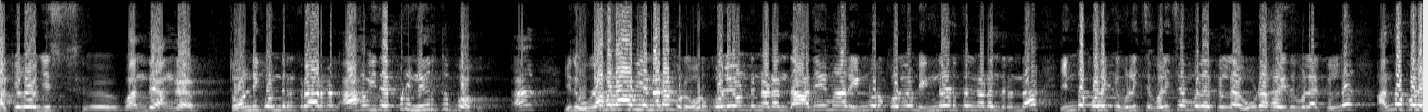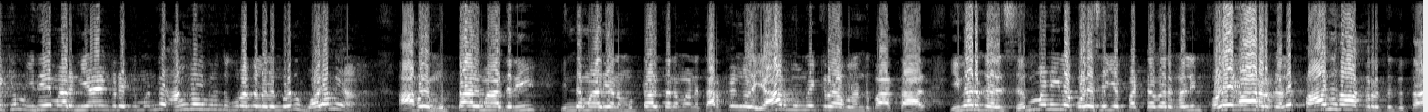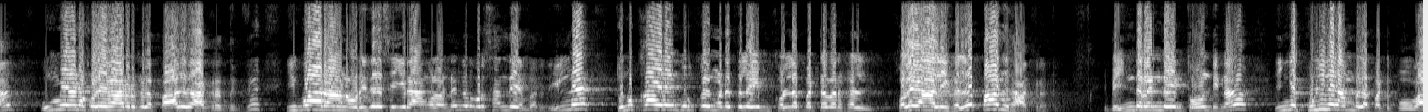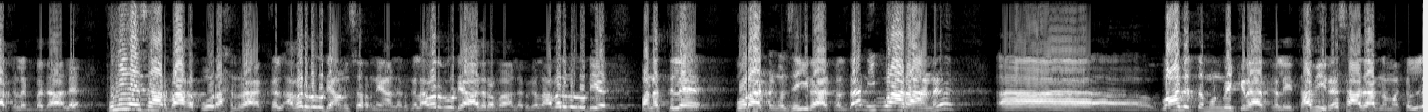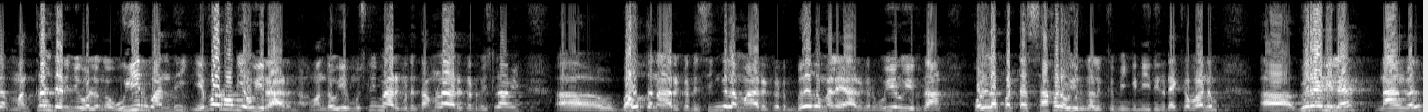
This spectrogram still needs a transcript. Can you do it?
ஆர்கியோலஜிஸ்ட் வந்து அங்க தோண்டி கொண்டிருக்கிறார்கள். ஆக இது எப்படி நிறுத்து போகும்? ஆ? இது உலகளாவிய நடைமுறை ஒரு கொலை ஒன்று நடந்தா அதே மாதிரி இன்னொரு கொலை ஒன்று இன்னொருத்தல் நடந்திருந்தா இந்த கொலைக்கு வெளிச்ச வெளிச்சம் விளக்குல ஊடக இது விளக்கு இல்ல அந்த கொலைக்கும் இதே மாதிரி நியாயம் கிடைக்கும் என்று அங்கேயும் இருந்து குரல்கள் எழும்புவது வளமையானது ஆகவே முட்டாள் மாதிரி இந்த மாதிரியான முட்டாள்தனமான தர்க்கங்களை யார் முன்வைக்கிறார்கள் என்று பார்த்தால் இவர்கள் செம்மணியில கொலை செய்யப்பட்டவர்களின் கொலைகாரர்களை பாதுகாக்கிறதுக்கு தான் உண்மையான கொலைகாரர்களை பாதுகாக்கிறதுக்கு இவ்வாறான ஒரு இதை செய்யறாங்களோன்னு எங்களுக்கு ஒரு சந்தேகம் வருது. இல்ல துணுக்காயிலையும் குறுக்கல் மடத்திலையும் கொல்லப்பட்டவர்கள் கொலையாளிகளை பாதுகாக்கிறதுக்கு. இப்ப இந்த ரெண்டையும் தோண்டினா இங்க புலிகள் அம்பலப்பட்டு போவார்கள் என்பதால புலிகள் சார்பாக போராடுறாக்கள் அவர்களுடைய அனுசரணையாளர்கள் அவர்களுடைய ஆதரவாளர்கள் அவர்களுடைய பணத்துல போராட்டங்கள் செய்கிறார்கள் தான் இவ்வாறான வாதத்தை முன்வைக்கிறார்களே தவிர சாதாரண மக்கள்ல மக்கள் தெரிஞ்சு கொள்ளுங்க. உயிர் வந்து எவருடைய உயிரா இருந்தாலும் அந்த உயிர் முஸ்லீமா இருக்கட்டும் தமிழா இருக்கட்டும் இஸ்லாமிய பௌத்தனா இருக்கட்டும் சிங்களமா இருக்கட்டும் பேகமலையா இருக்கட்டும் உயிர் உயிர் தான். கொல்லப்பட்ட சகல உயிர்களுக்கும் இங்கு நீதி கிடைக்க வேணும் விரைவில் நாங்கள்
